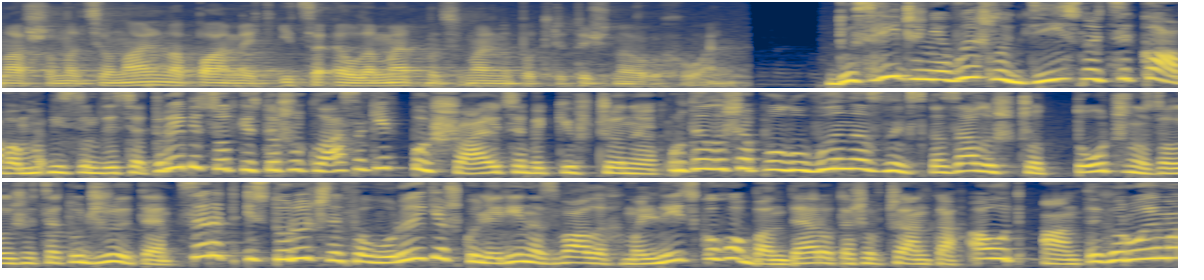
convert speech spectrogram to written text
наша національна пам'ять, і це елемент національно-патріотичного виховання. Дослідження вийшло дійсно цікавим. 83% старшокласників пишаються батьківщиною, проте лише половина з них сказали, що точно залишаться тут жити. Серед історичних фаворитів школярі назвали Хмельницького, Бандеру та Шевченка. А от антигероями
